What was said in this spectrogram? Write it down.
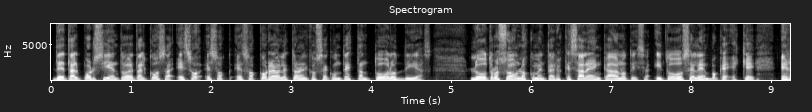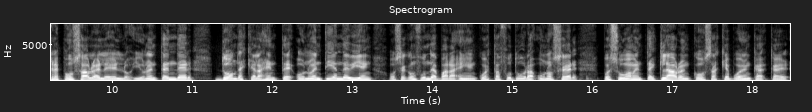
de tal por ciento, de tal cosa. Eso, esos, esos correos electrónicos se contestan todos los días. Lo otro son los comentarios que salen en cada noticia y todos se leen porque es que es responsable de leerlo y uno entender dónde es que la gente o no entiende bien o se confunde para en encuestas futuras uno ser pues sumamente claro en cosas que pueden ca- caer-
